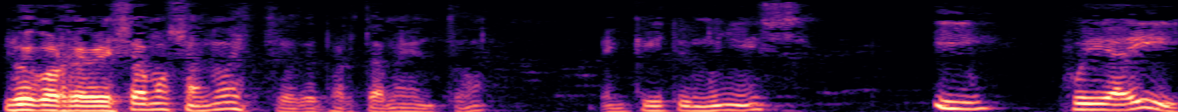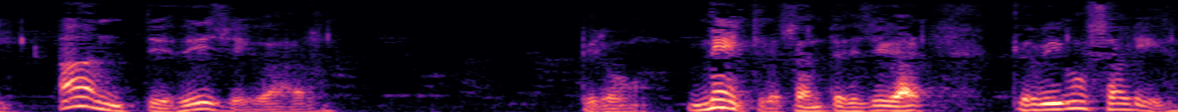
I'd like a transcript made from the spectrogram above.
Luego regresamos a nuestro departamento, en Quito y Muñiz, y fue ahí, antes de llegar, pero metros antes de llegar, que vimos salir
